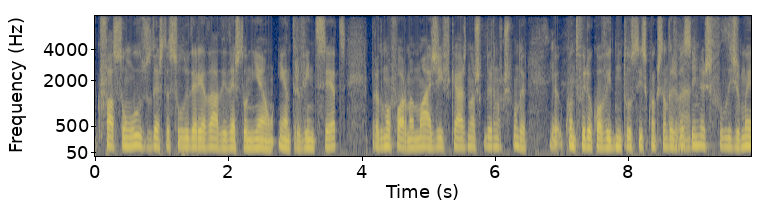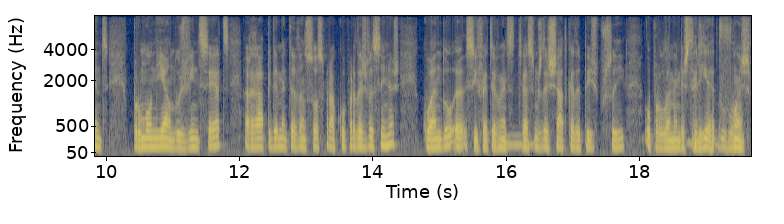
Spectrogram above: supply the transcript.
que façam uso desta solidariedade e desta união entre 27 para, de uma forma mais eficaz, nós podermos responder. Uh, quando foi a Covid, notou-se isso com a questão das claro. vacinas. Felizmente, por uma união dos 27, rapidamente avançou-se para a compra das vacinas, quando, uh, se efetivamente tivéssemos deixado cada país por si, o problema ainda estaria de longe.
